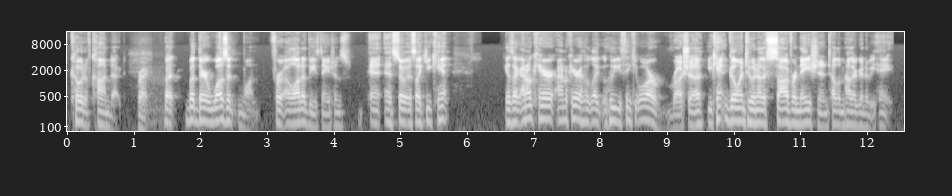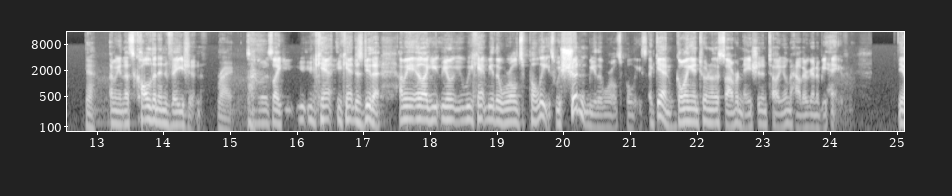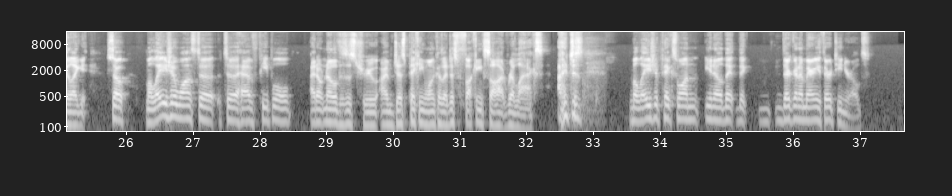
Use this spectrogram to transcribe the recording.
code of conduct. Right. But but there wasn't one for a lot of these nations, and, and so it's like you can't. It's like I don't care. I don't care who like who you think you are, Russia. You can't go into another sovereign nation and tell them how they're going to behave. Yeah. I mean that's called an invasion. Right. So it's like you, you can't you can't just do that. I mean, like you, you know, we can't be the world's police. We shouldn't be the world's police. Again, going into another sovereign nation and telling them how they're going to behave. You know, like so Malaysia wants to to have people. I don't know if this is true. I'm just picking one because I just fucking saw it. Relax. I just Malaysia picks one. You know they, they they're gonna marry 13 year olds.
